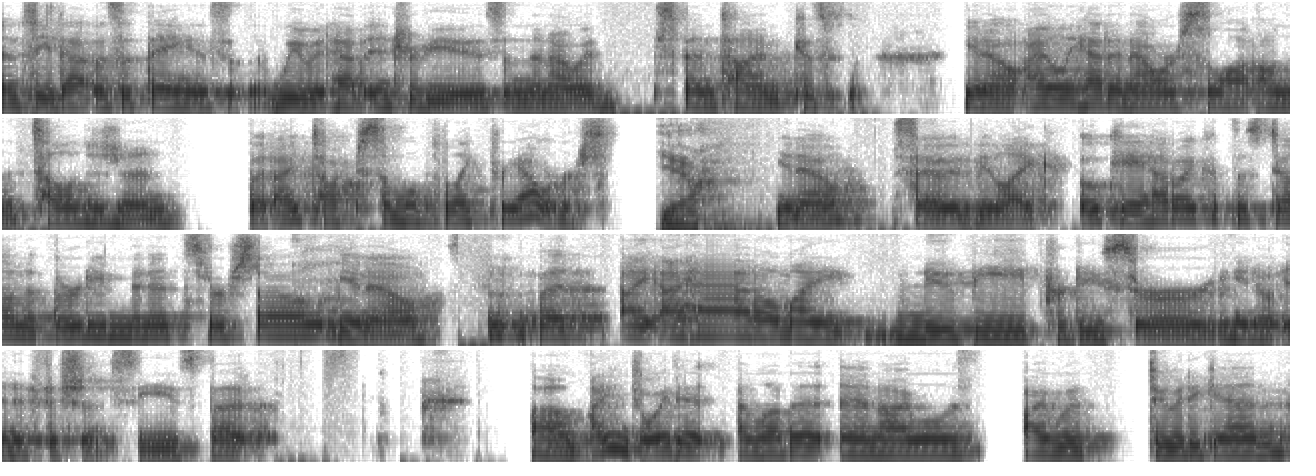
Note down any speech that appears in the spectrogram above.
and see that was the thing is we would have interviews, and then I would spend time because, you know, I only had an hour slot on the television, but I'd talk to someone for like three hours. Yeah. You know, so it'd be like, okay, how do I cut this down to thirty minutes or so? You know, but I, I had all my newbie producer, you know, inefficiencies, but um, I enjoyed it. I love it, and I will. I would do it again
